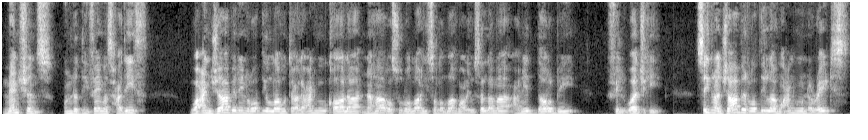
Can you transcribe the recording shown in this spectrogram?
mentions under the famous hadith وعن جابر رضي الله تعالى عنه قال نهى رسول الله صلى الله عليه وسلم عن الضرب في الوجه Sayyidina Jabir رضي الله عنه narrates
